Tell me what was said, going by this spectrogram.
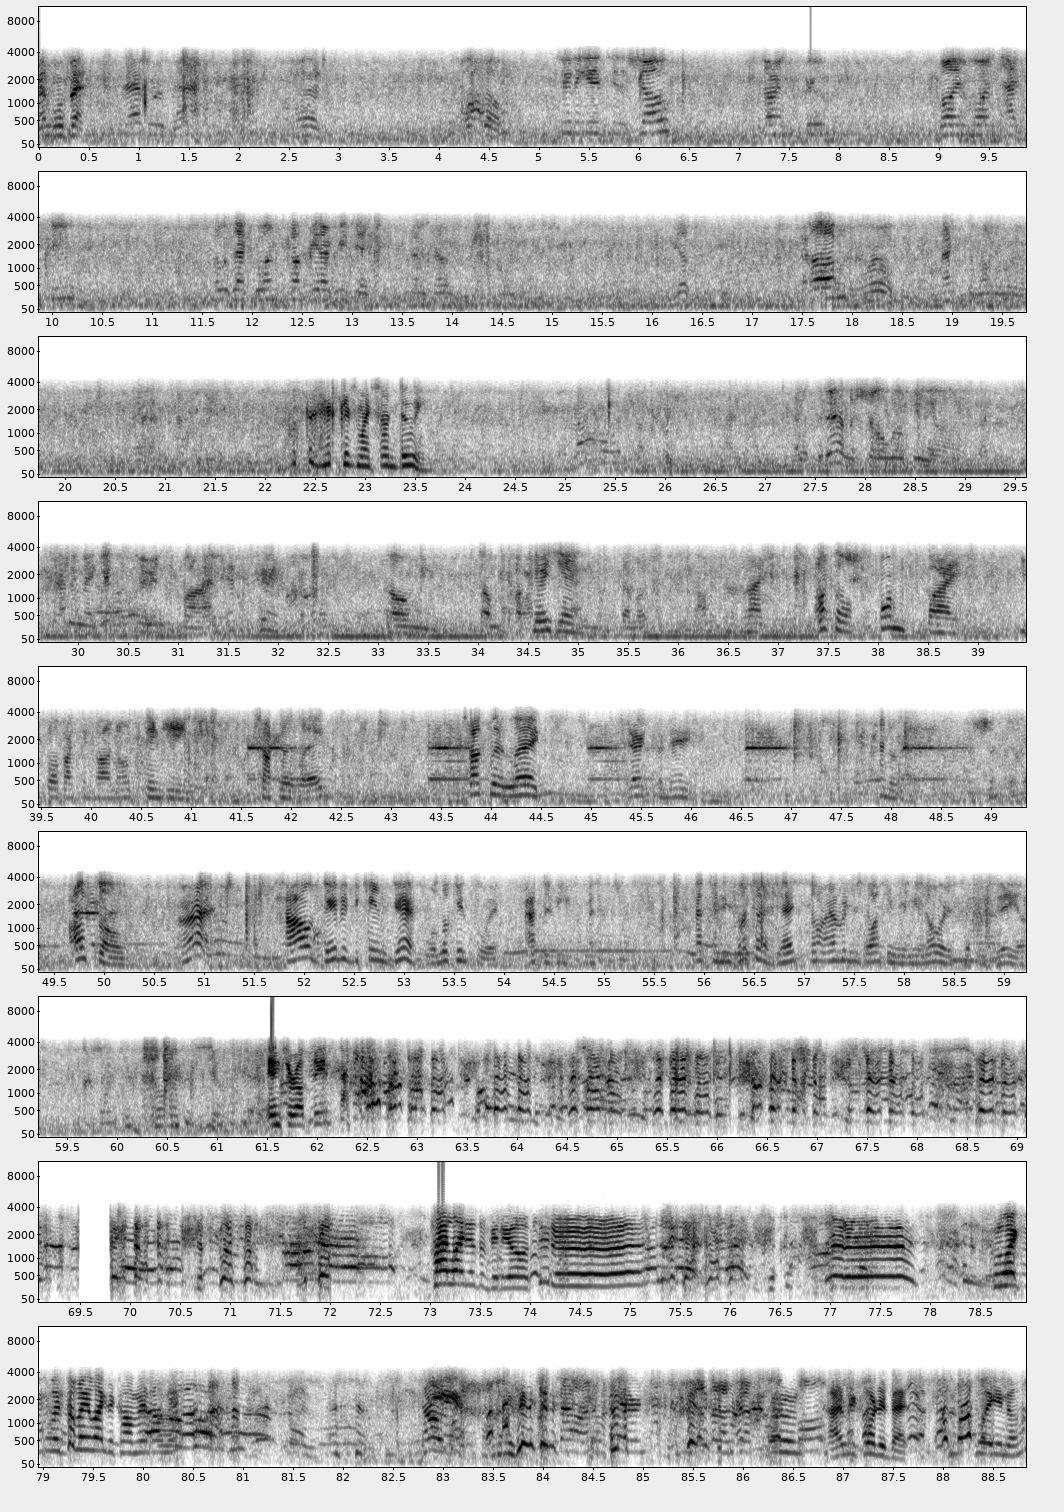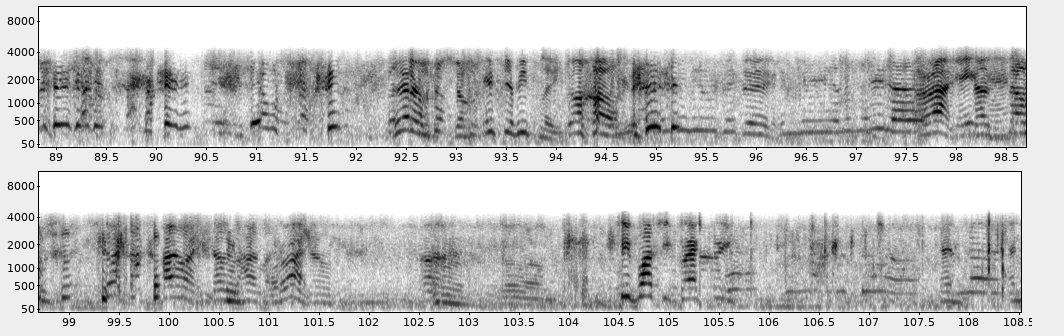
And we're back. And we're back. Good. Welcome. Tuning in to the show. Starring Crew. Volume 1, Act 2. That was Act 1, Company RPG. That was, that was Yep. Um, world. Back to the wrong world. What the heck is my son doing? Well, today on the show we'll be uh, having a guest by some Caucasian fellows. Also performed by people of Arcangano singing Chocolate Legs. Chocolate legs. Eric. I. Also, Alright. How David became deaf, we'll look into it after these messages. After these what the heck? Don't ever just in when you know where to put this video. Interrupting? Highlight of the video. Like would somebody like to comment on this? I recorded that. Well, you know. Instant replay. Oh. That was, that was highlight. That was the highlight. Alright. Uh, um, keep watching Crack 3. And, and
